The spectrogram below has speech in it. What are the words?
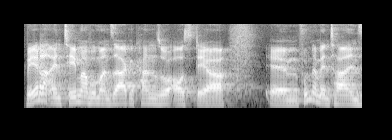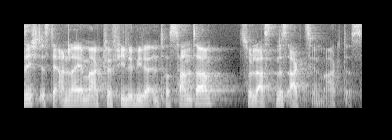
Wäre ein Thema, wo man sagen kann, so aus der ähm, fundamentalen Sicht ist der Anleihemarkt für viele wieder interessanter zu Lasten des Aktienmarktes.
